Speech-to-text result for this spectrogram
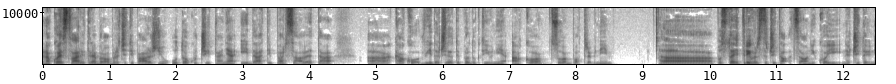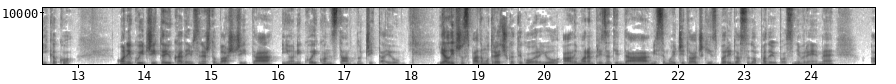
na koje stvari treba obraćati pažnju u toku čitanja i dati par saveta kako vi da čitate produktivnije ako su vam potrebni Postoje tri vrste čitalaca, oni koji ne čitaju nikako, oni koji čitaju kada im se nešto baš čita i oni koji konstantno čitaju. Ja lično spadam u treću kategoriju, ali moram priznati da mi se moji čitalački izbori dosta dopadaju u poslednje vreme. Uh,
